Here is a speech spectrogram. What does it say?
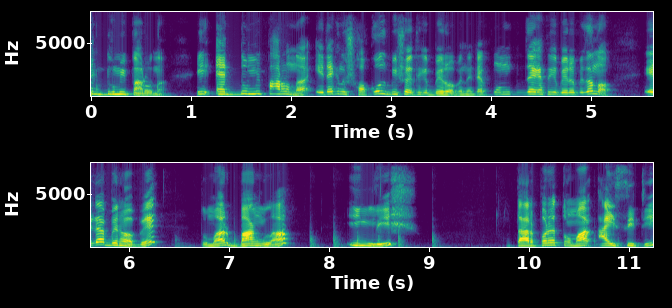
একদমই পারো না। একদমই পারো না, এটা কিন্তু সকল বিষয় থেকে বের হবে না। এটা কোন জায়গা থেকে বের হবে জানো? এটা বের হবে তোমার বাংলা, ইংলিশ, তারপরে তোমার আইসিটি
